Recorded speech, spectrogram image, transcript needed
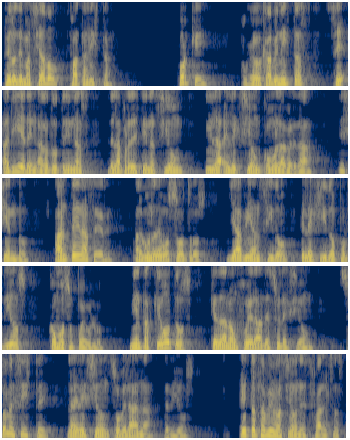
pero demasiado fatalista. ¿Por qué? Porque los calvinistas se adhieren a las doctrinas de la predestinación y la elección como la verdad, diciendo, antes de nacer, algunos de vosotros ya habían sido elegidos por Dios como su pueblo, mientras que otros quedaron fuera de su elección. Solo existe la elección soberana de Dios. Estas afirmaciones falsas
